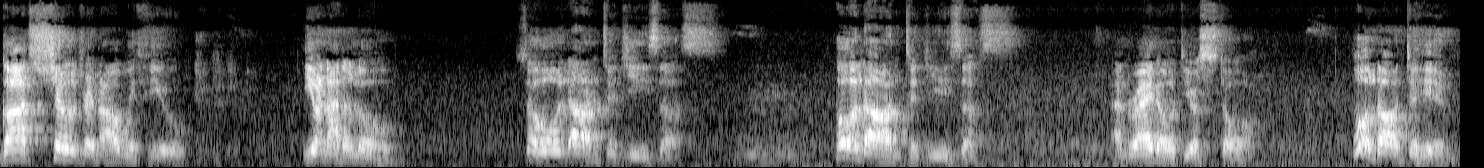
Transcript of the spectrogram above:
God's children are with you. You're not alone. So hold on to Jesus. Hold on to Jesus and ride out your storm. Hold on to Him.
